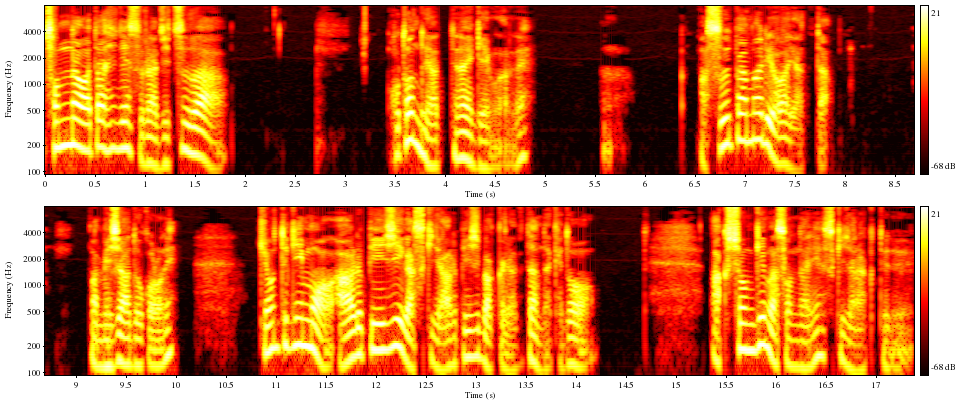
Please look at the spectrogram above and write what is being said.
そんな私ですら実は、ほとんどやってないゲームがあるね。うんまあ、スーパーマリオはやった。まあメジャーどころね。基本的にもう RPG が好きで RPG ばっかりやってたんだけど、アクションゲームはそんなに好きじゃなくてで、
